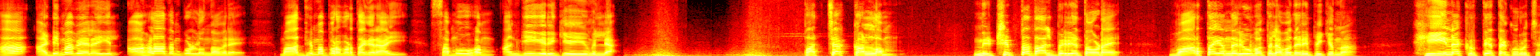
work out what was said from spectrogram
ആ അടിമവേലയിൽ ആഹ്ലാദം കൊള്ളുന്നവരെ മാധ്യമപ്രവർത്തകരായി സമൂഹം അംഗീകരിക്കുകയുമില്ല. പച്ചക്കള്ളം നിക്ഷിപ്ത താല്പര്യത്തോടെ വാർത്ത എന്ന രൂപത്തിൽ അവതരിപ്പിക്കുന്ന ഹീനകൃത്യത്തെക്കുറിച്ച്.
